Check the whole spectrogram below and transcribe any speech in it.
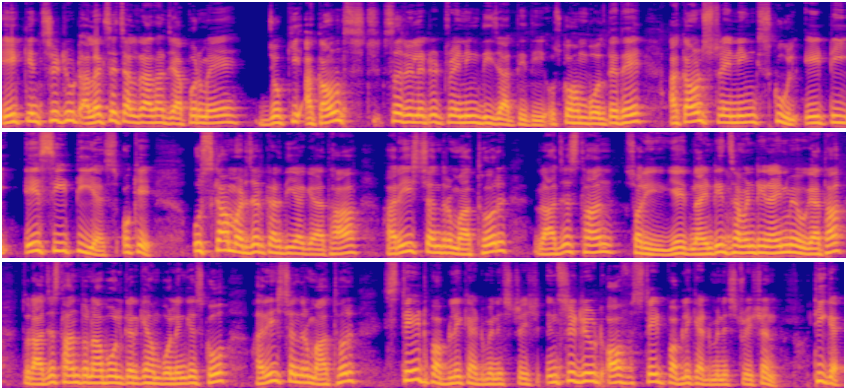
एक इंस्टीट्यूट अलग से चल रहा था जयपुर में, जो कि अकाउंट्स से रिलेटेड ट्रेनिंग दी जाती थी। उसको हम बोलते थे accounts training school A T A C T S okay उसका मर्जर कर दिया गया था। हरीश चंद्र माथुर, राजस्थान सॉरी ये 1979 में हो गया था। तो राजस्थान तो ना बोल करके हम बोलेंगे इसको। Harish Chandra Mathur state public administration institute of state public administration ठीक है।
